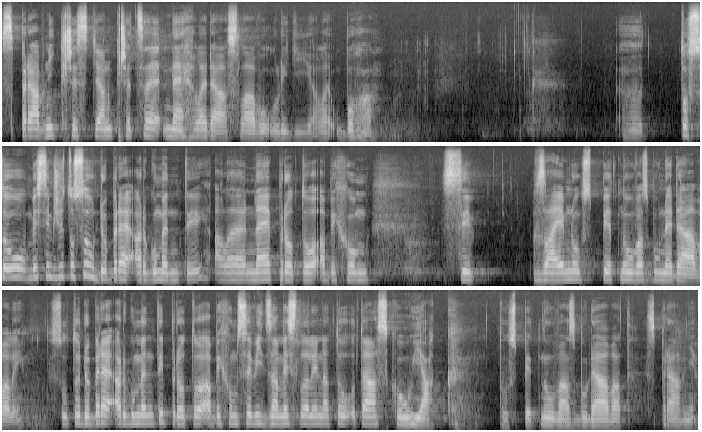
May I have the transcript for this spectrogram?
správný křesťan přece nehledá slávu u lidí, ale u Boha? E, to jsou, myslím, že to jsou dobré argumenty, ale ne proto, abychom si vzájemnou zpětnou vazbu nedávali. Jsou to dobré argumenty proto, abychom se víc zamysleli na tou otázkou, jak tu zpětnou vazbu dávat správně.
